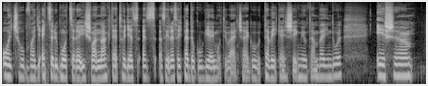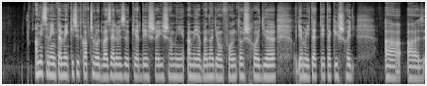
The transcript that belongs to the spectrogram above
olcsóbb vagy egyszerűbb módszere is vannak, tehát hogy ez, ez azért ez egy pedagógiai motiváltságú tevékenység, miután beindul. És ö, ami szerintem még kicsit kapcsolódva az előző kérdésre is, ami, ami ebben nagyon fontos, hogy, hogy említettétek is, hogy a, az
